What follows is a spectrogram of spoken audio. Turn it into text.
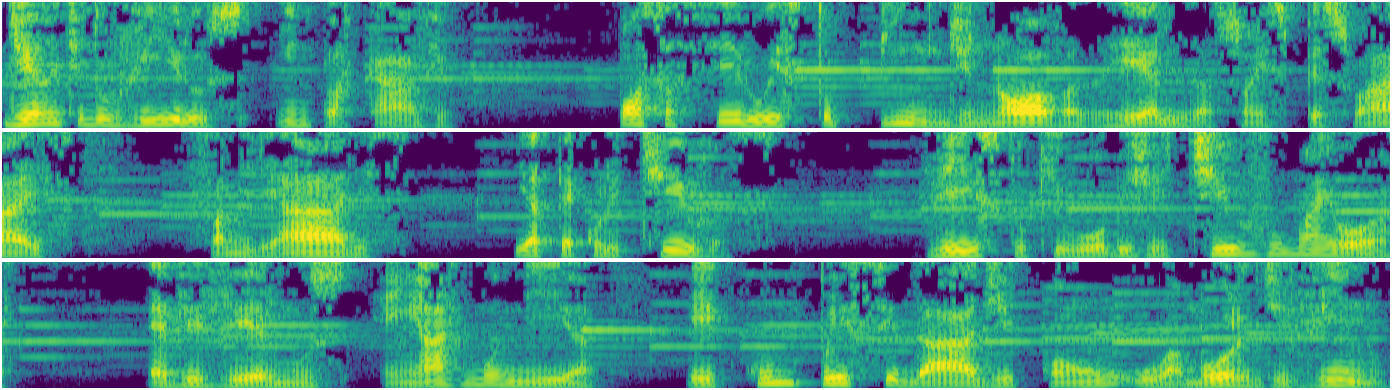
diante do vírus implacável, possa ser o estopim de novas realizações pessoais, familiares e até coletivas, visto que o objetivo maior é vivermos em harmonia e cumplicidade com o amor divino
